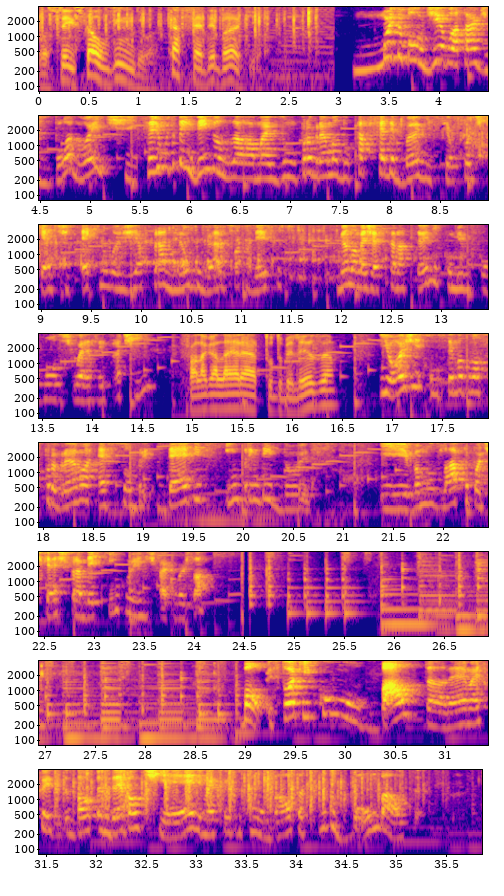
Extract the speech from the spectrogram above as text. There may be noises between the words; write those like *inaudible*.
Você está ouvindo Café Debug. Muito bom dia, boa tarde, boa noite. Sejam muito bem-vindos a mais um programa do Café Debug, seu podcast de tecnologia para não bugar a sua cabeça. Meu nome é Jéssica Natani, comigo o host Wesley Fratini. Fala galera, tudo beleza? E hoje o tema do nosso programa é sobre devs empreendedores. E vamos lá para o podcast para ver quem com a gente vai conversar? Bom, estou aqui com o Balta, né? Mais conhecido, André Baltieri, mais conhecido como Balta. Tudo bom, Balta?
